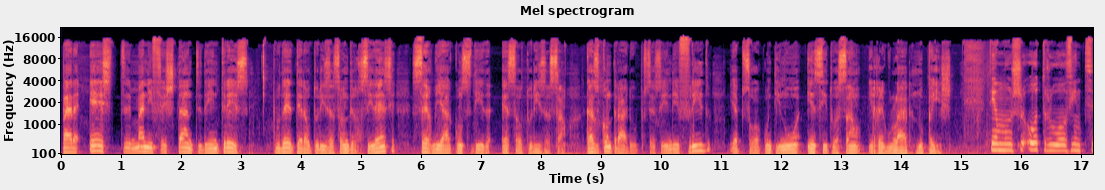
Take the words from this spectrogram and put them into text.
para este manifestante de interesse poder ter autorização de residência, ser-lhe-á concedida essa autorização. Caso contrário, o processo é indeferido e a pessoa continua em situação irregular no país. Temos outro ouvinte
